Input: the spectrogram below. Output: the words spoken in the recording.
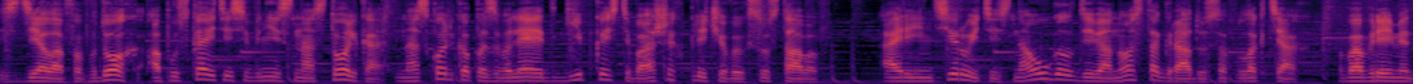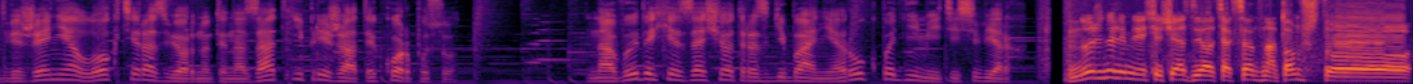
Сделав вдох, опускайтесь вниз настолько, насколько позволяет гибкость ваших плечевых суставов. Ориентируйтесь на угол 90 градусов в локтях. Во время движения локти развернуты назад и прижаты к корпусу. На выдохе за счет разгибания рук поднимитесь вверх. Нужно ли мне сейчас делать акцент на том, что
